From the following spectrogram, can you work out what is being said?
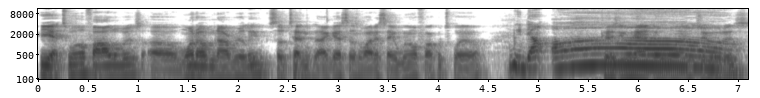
He had twelve followers. Uh, one of them not really. So technically, I guess that's why they say we don't fuck with twelve We don't. Oh. because you had the one Judas.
